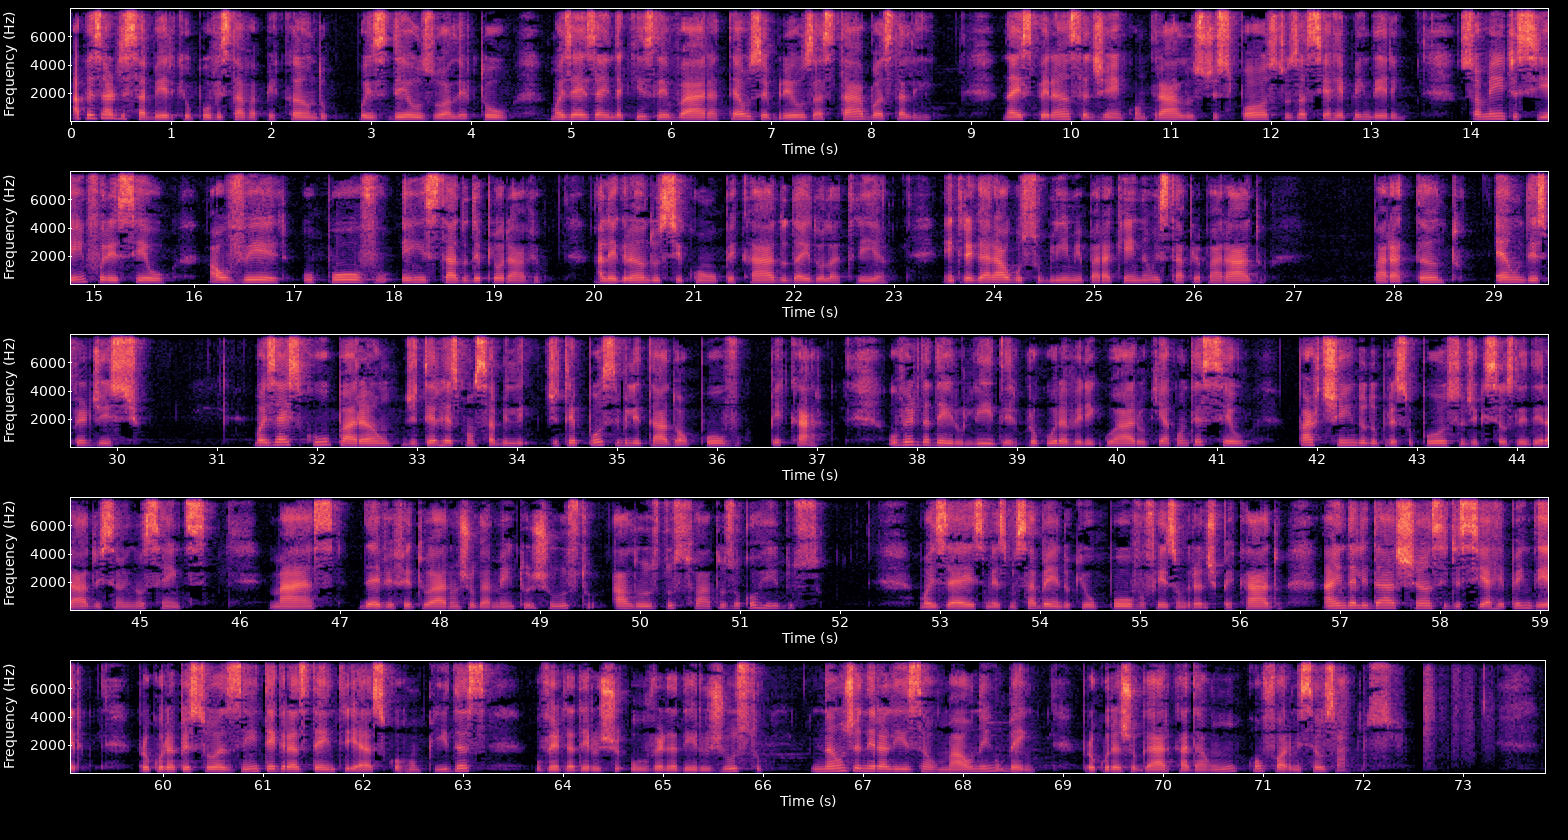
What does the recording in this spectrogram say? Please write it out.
Apesar de saber que o povo estava pecando, pois Deus o alertou, Moisés ainda quis levar até os hebreus as tábuas da lei, na esperança de encontrá-los dispostos a se arrependerem. Somente se enfureceu ao ver o povo em estado deplorável alegrando-se com o pecado da idolatria. Entregar algo sublime para quem não está preparado para tanto é um desperdício. Moisés culpa Arão de ter, de ter possibilitado ao povo pecar. O verdadeiro líder procura averiguar o que aconteceu, partindo do pressuposto de que seus liderados são inocentes. Mas deve efetuar um julgamento justo à luz dos fatos ocorridos. Moisés, mesmo sabendo que o povo fez um grande pecado, ainda lhe dá a chance de se arrepender. Procura pessoas íntegras dentre as corrompidas. O verdadeiro, o verdadeiro justo não generaliza o mal nem o bem. Procura julgar cada um conforme seus atos.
